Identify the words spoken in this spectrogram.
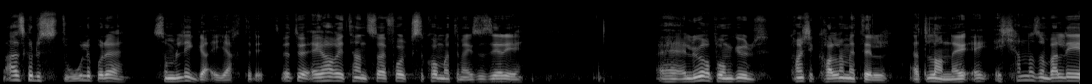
Men Eller skal du stole på det som ligger i hjertet ditt? Vet du, Jeg har i tent så er folk som kommer til meg, så sier de Jeg lurer på om Gud kanskje kaller meg til et land. Jeg, jeg, jeg kjenner sånn veldig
